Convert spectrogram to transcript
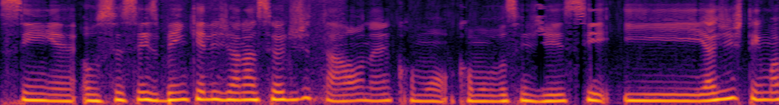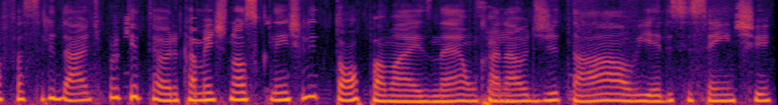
Sim, é, o C6 Bank ele já nasceu digital, né, como, como você disse, e a gente tem uma facilidade porque teoricamente nosso cliente ele topa mais, né, um Sim. canal digital e ele se sente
